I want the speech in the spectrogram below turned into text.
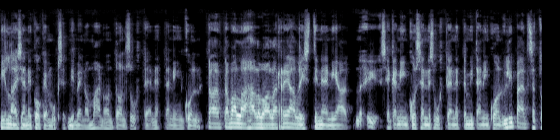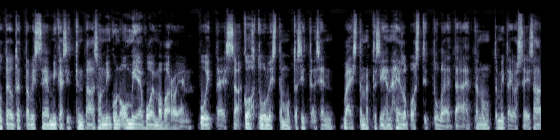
millaisia ne kokemukset nimenomaan on tuon suhteen, että niin kuin, ta- tavallaan haluaa olla realistinen ja sekä niin kuin sen suhteen, että mitä niin kuin on ylipäätänsä toteutettavissa ja mikä sitten taas on niin kuin omien voimavarojen puitteissa kohtuullista, mutta sitten sen väistämättä siihen helposti tulee tämä, että no mutta mitä jos ei saa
